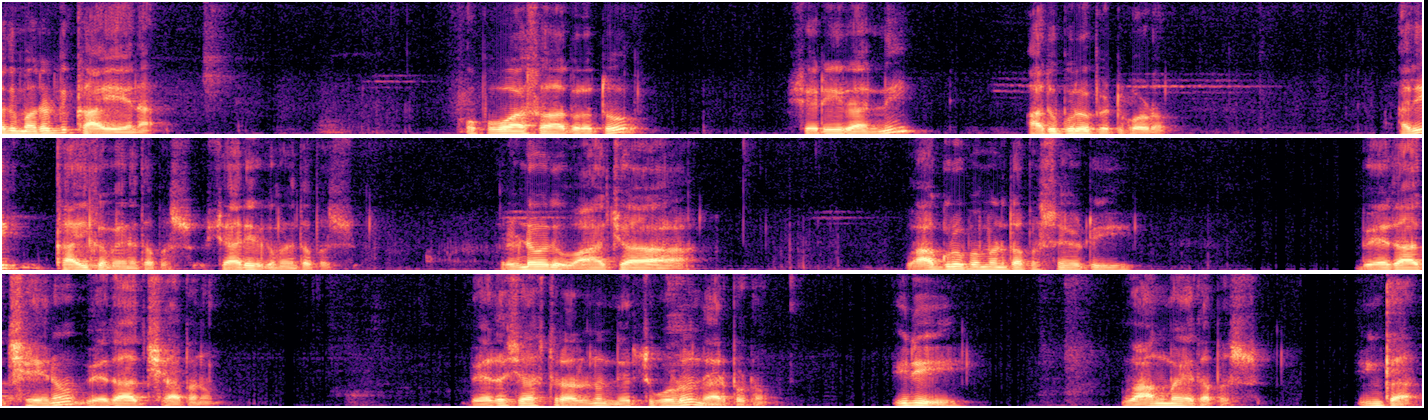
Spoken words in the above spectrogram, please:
అది మొదటిది కాయేన. ఉపవాసాదులతో శరీరాన్ని అదుపులో పెట్టుకోవడం. అది కాయికమైన తపస్సు శారీరకమైన తపస్సు. రెండవది వాచ. వాగ్రూపమైన తపస్సు ఏమిటి? వేదాధ్యయనం వేదాధ్యాపనం. వేదశాస్త్రాలను నేర్చుకోవడం నేర్పడం ఇది వాంగ్మయ తపస్సు. ఇంకా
